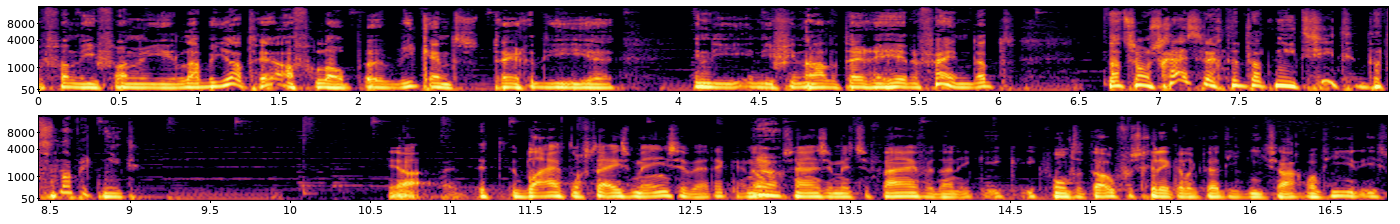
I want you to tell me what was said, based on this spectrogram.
van die, van die Labiat afgelopen weekend tegen die, in, die, in die finale tegen Herenveen. Dat, dat zo'n scheidsrechter dat niet ziet, dat snap ik niet. Ja, het, het blijft nog steeds mensenwerk. En ook ja. zijn ze met z'n vijven dan. Ik, ik, ik vond het ook verschrikkelijk dat hij het niet zag. Want hier, is,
